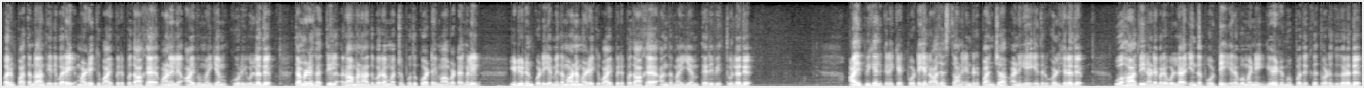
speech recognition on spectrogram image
வரும் பத்தொன்பதாம் தேதி வரை மழைக்கு வாய்ப்பிருப்பதாக வானிலை ஆய்வு மையம் கூறியுள்ளது. தமிழகத்தில் ராமநாதபுரம் மற்றும் புதுக்கோட்டை மாவட்டங்களில் இடியுடன் கூடிய மிதமான மழைக்கு வாய்ப்பிருப்பதாக அந்த மையம் தெரிவித்துள்ளது. ஐபிஎல் கிரிக்கெட் போட்டியில் ராஜஸ்தான் இன்று பஞ்சாப் அணியை எதிர்கொள்கிறது. குவஹாத்தியில் நடைபெறவுள்ள இந்த போட்டி இரவு மணி ஏழு முப்பதுக்கு தொடங்குகிறது.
